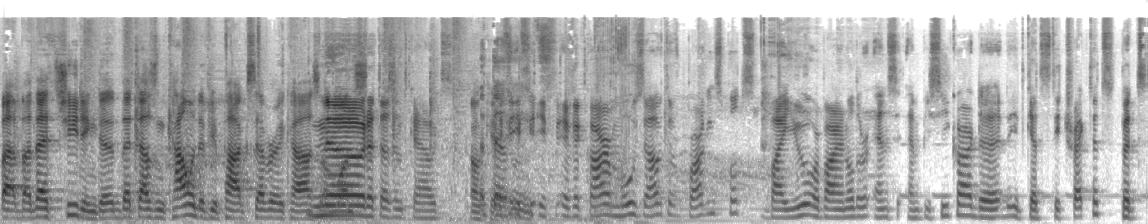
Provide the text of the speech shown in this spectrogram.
but but that's cheating. That, that doesn't count if you park several cars. no, on that doesn't count. Okay. doesn't. If, if, if a car moves out of parking spots by you or by another NPC car, the, it gets detracted. But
